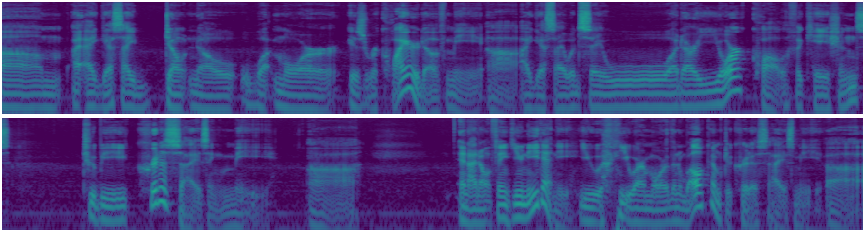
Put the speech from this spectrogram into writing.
Um, I, I, guess I don't know what more is required of me. Uh, I guess I would say, what are your qualifications to be criticizing me? Uh, and I don't think you need any. You you are more than welcome to criticize me. Uh,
